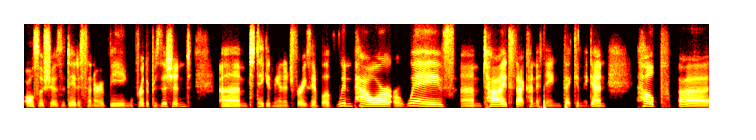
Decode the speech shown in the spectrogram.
also shows the data center being further positioned um, to take advantage, for example, of wind power or waves, um, tides, that kind of thing that can again help uh,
